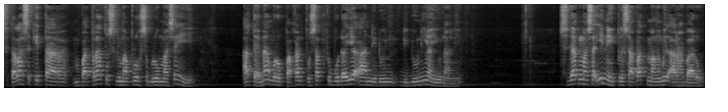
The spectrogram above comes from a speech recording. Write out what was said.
Setelah sekitar 450 sebelum Masehi, Athena merupakan pusat kebudayaan di, dunia, di dunia Yunani. Sejak masa ini, filsafat mengambil arah baru.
